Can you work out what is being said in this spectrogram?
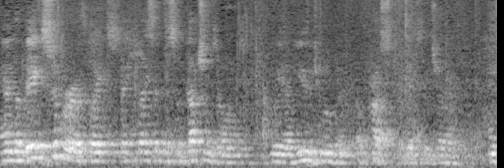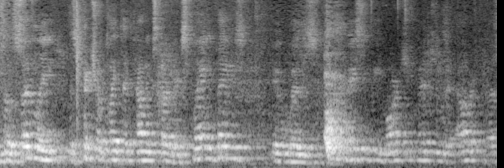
and the big super earthquakes take place at the subduction zones. We have huge movement of crust against each other. And so suddenly, this picture of plate tectonics started explaining things. It was basically marching, mentioning the outer uh,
